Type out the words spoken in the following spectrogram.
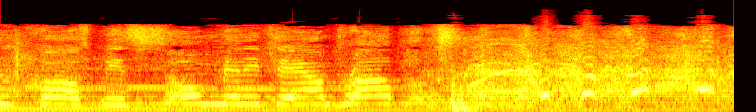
you caused me so many damn problems.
